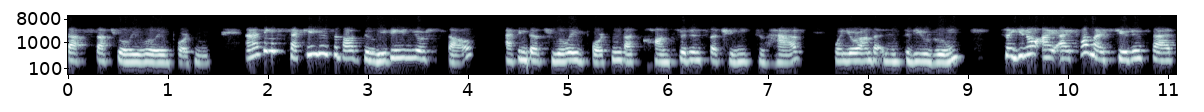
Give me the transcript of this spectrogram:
that's that's really really important. And I think second is about believing in yourself. I think that's really important. That confidence that you need to have when you're on that interview room. So you know, I, I tell my students that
